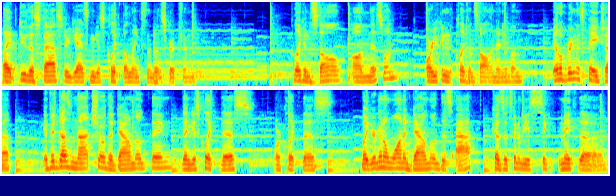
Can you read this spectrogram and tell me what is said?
like do this faster, you guys can just click the links in the description. Click install on this one, or you can click install on any of them it'll bring this page up. If it does not show the download thing, then just click this or click this. But you're gonna want to download this app because it's gonna be make the,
